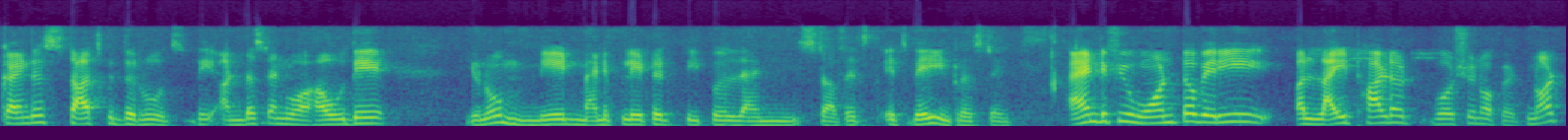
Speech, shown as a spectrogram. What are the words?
kind of starts with the roots. They understand how they you know made manipulated people and stuff. It's it's very interesting. And if you want a very a light-hearted version of it not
